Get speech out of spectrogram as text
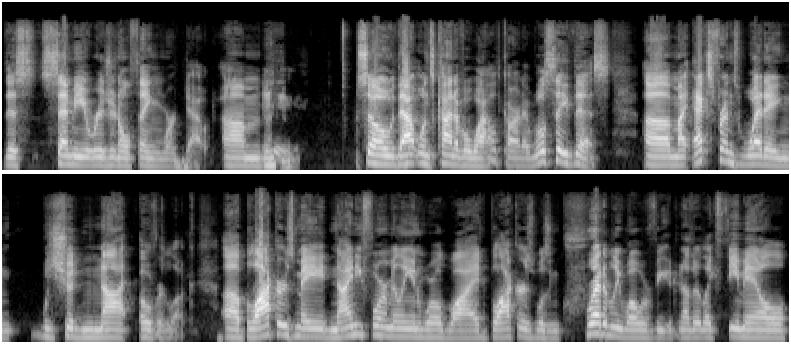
this semi-original thing worked out. Um, mm-hmm so that one's kind of a wild card. I will say this: uh, my ex friend's wedding we should not overlook. Uh, Blockers made 94 million worldwide. Blockers was incredibly well reviewed. Another like female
